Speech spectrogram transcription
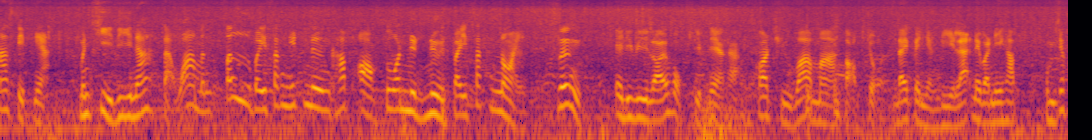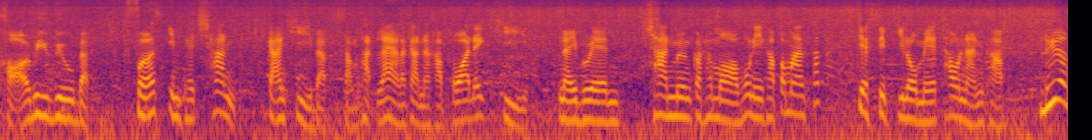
150 เนี่ย มันขี่ดีนะ แต่ว่ามันตื้อไปสักนิดนึงครับ ออกตัวหนืดๆไปสักหน่อย ซึ่ง ADV 160 เนี่ยครับก็ถือว่ามาตอบโจทย์ได้เป็นอย่างดีและในวันนี้ครับ ผมจะขอรีวิวแบบ first impression การขี่แบบสัมผัสแรกแล้วกันนะครับ เพราะว่าได้ขี่ในบริเวณชานเมืองกทม พวกนี้ครับประมาณสัก 70 กิโลเมตรเท่านั้นครับ เรื่อง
